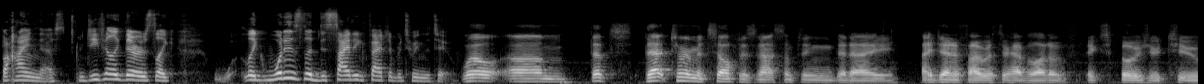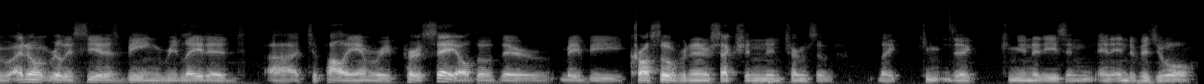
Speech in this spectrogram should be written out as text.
behind this. Do you feel like there's like, like what is the deciding factor between the two? Well, um, that's that term itself is not something that I identify with or have a lot of exposure to. I don't really see it as being related uh, to polyamory per se, although there may be crossover and intersection in terms of like com- the communities and, and individual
